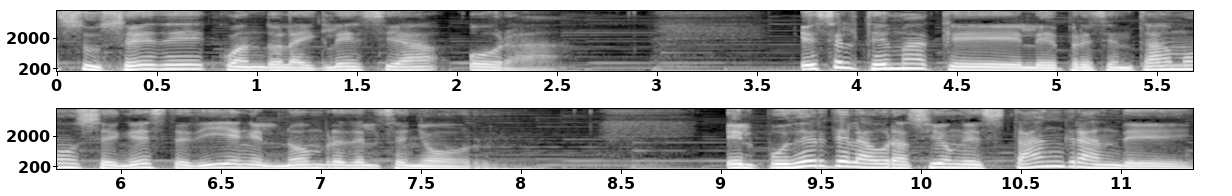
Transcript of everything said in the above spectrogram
sucede cuando la iglesia ora? Es el tema que le presentamos en este día en el nombre del Señor. El poder de la oración es tan grande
